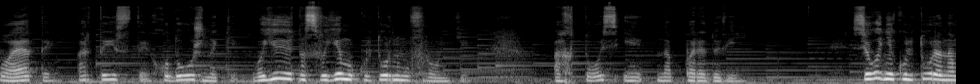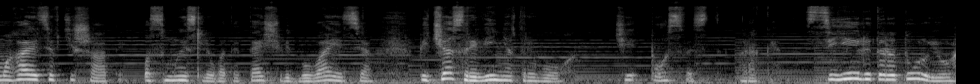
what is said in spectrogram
Поети, артисти, художники воюють на своєму культурному фронті, а хтось і на передовій. Сьогодні культура намагається втішати, осмислювати те, що відбувається під час ревіння тривог чи посвист ракет. З цією літературою,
